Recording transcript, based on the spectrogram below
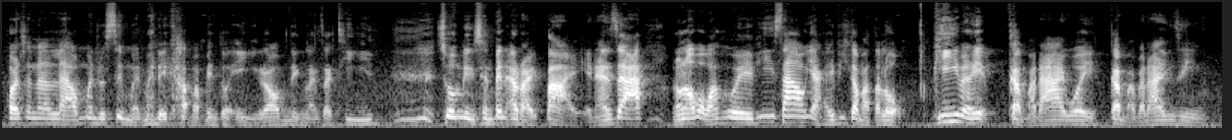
เพราะฉะนั้นแล้วมันรู้สึกเหมือนไม่ได้กลับมาเป็นตัวเองอีกรอบหนึ่งหลังจากที่ช่วงหนึ่งฉันเป็นอะไรไปนะจ๊ะน้องๆบอกว่าเฮ้ยพี่เศร้าอยากให้พี่กลับมาตลก พี่ไปกลับมาได้เว้ยกลับมาได้จริงๆ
